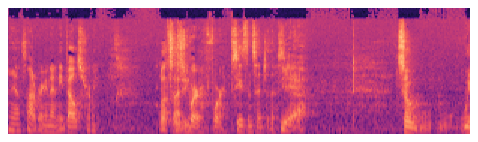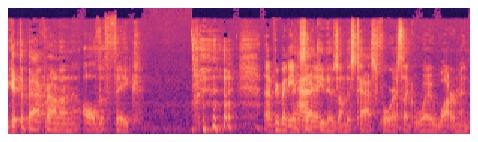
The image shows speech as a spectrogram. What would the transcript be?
Yeah, it's not ringing any bells for me. Well, that's But 'cause you- we're four seasons into this. Yeah. So we get the background on all the fake Everybody had executives on this task force, like Roy Waterman.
